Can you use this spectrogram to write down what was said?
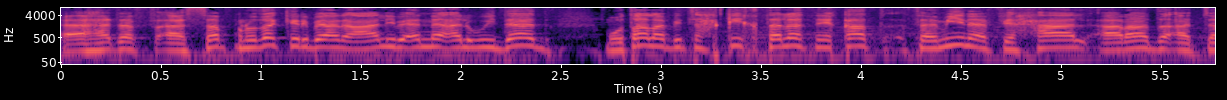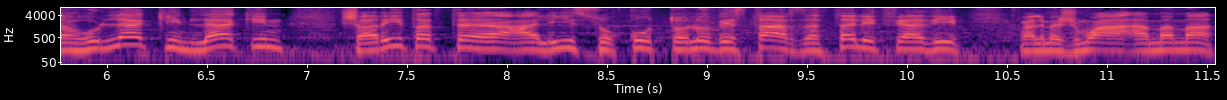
هدف السبق. نذكر بأن علي بأن الوداد مطالب بتحقيق ثلاث نقاط ثمينة في حال أراد التاهل لكن لكن شريطة علي سقوط لوبي ستارز الثالث في هذه المجموعة أمام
